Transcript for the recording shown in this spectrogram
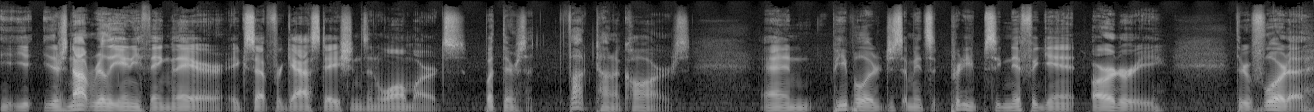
y- y- there's not really anything there except for gas stations and Walmarts, but there's a fuck ton of cars. And people are just I mean it's a pretty significant artery through Florida.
